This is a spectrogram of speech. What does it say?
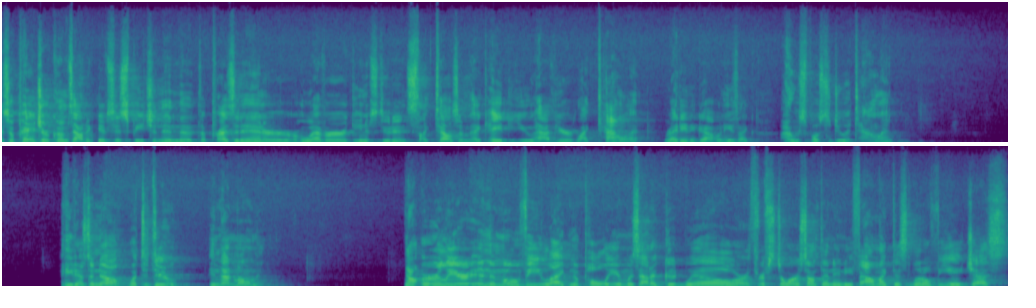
And so Pedro comes out and gives his speech, and then the, the president or whoever, dean of students, like tells him, like, hey, do you have your like talent ready to go? And he's like, are we supposed to do a talent? And he doesn't know what to do in that moment. Now, earlier in the movie, like Napoleon was at a Goodwill or a thrift store or something, and he found like this little VHS,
